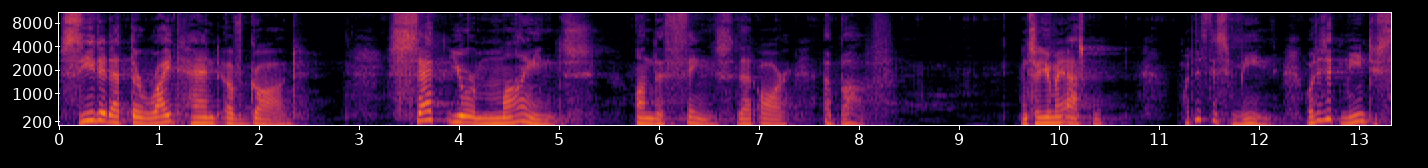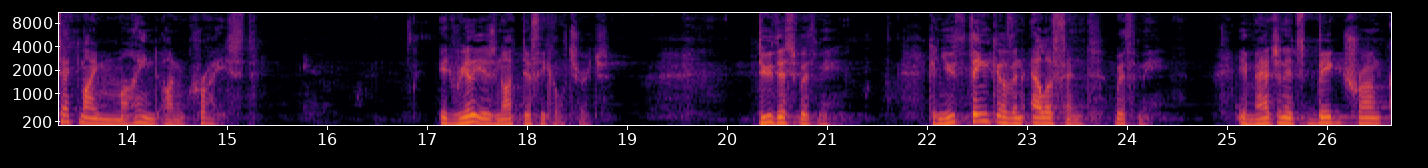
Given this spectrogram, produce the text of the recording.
seated at the right hand of God. Set your minds on the things that are above. And so you may ask, what does this mean? What does it mean to set my mind on Christ? It really is not difficult, church. Do this with me. Can you think of an elephant with me? Imagine its big trunk,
